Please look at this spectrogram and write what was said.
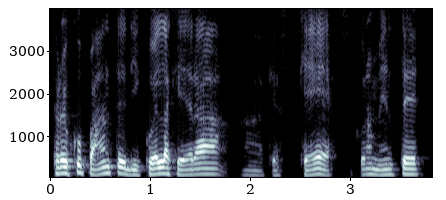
preoccupante di quella che era, che, che è sicuramente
